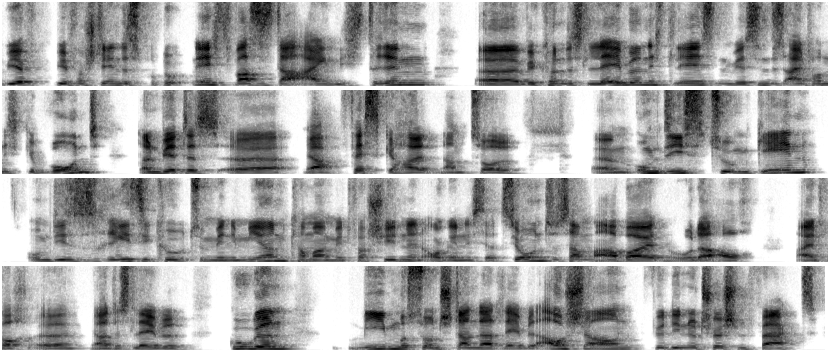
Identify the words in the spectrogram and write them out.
wir, wir verstehen das Produkt nicht, was ist da eigentlich drin, äh, wir können das Label nicht lesen, wir sind es einfach nicht gewohnt, dann wird es äh, ja, festgehalten am Zoll. Ähm, um dies zu umgehen, um dieses Risiko zu minimieren, kann man mit verschiedenen Organisationen zusammenarbeiten oder auch einfach äh, ja, das Label googeln wie muss so ein Standardlabel ausschauen für die Nutrition Facts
